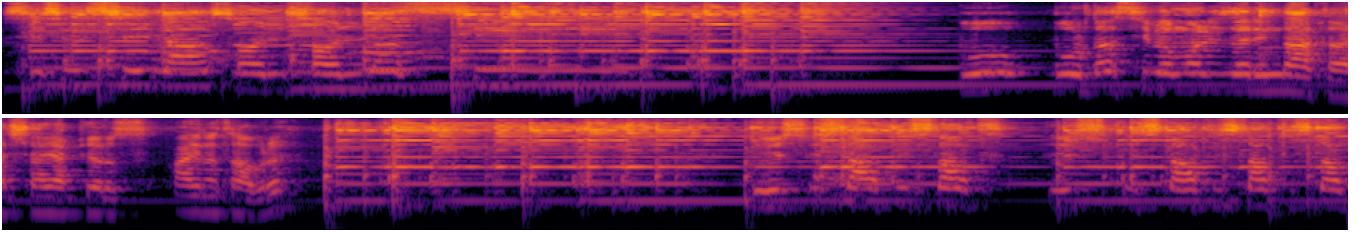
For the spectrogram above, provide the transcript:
si si si la sol sol la si. Bu burada si bemol üzerinde arkadaşlar yapıyoruz aynı tavrı. Üst üst alt üst alt üst üst alt üst alt üst alt.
